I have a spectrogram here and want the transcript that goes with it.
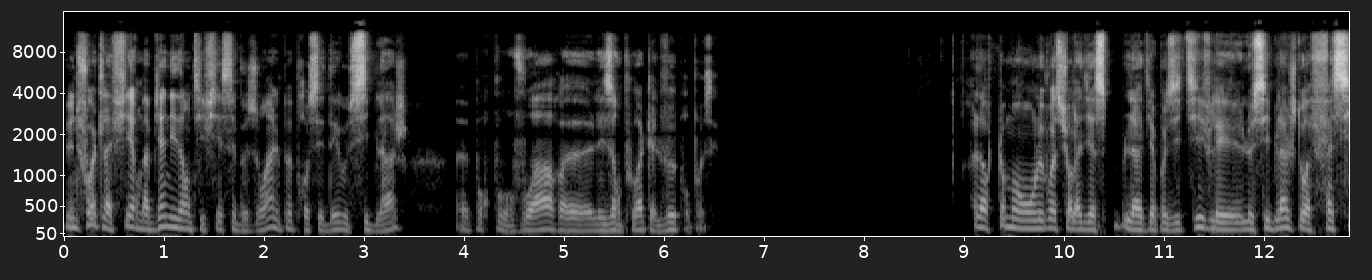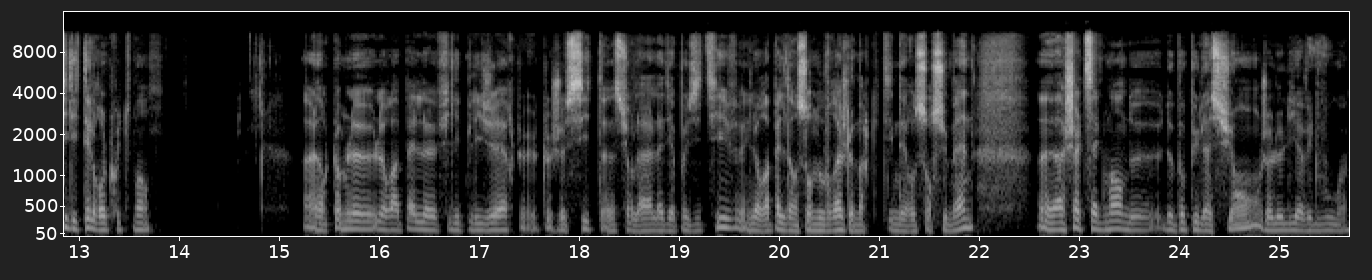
Une fois que la firme a bien identifié ses besoins, elle peut procéder au ciblage euh, pour pourvoir euh, les emplois qu'elle veut proposer. Alors, comme on le voit sur la, diapositive, le ciblage doit faciliter le recrutement. Alors, comme le, rappelle Philippe Liger, que, je cite euh, sur la, diapositive, il le rappelle dans son ouvrage Le marketing des ressources humaines, à chaque segment de, population, je le lis avec vous, hein,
